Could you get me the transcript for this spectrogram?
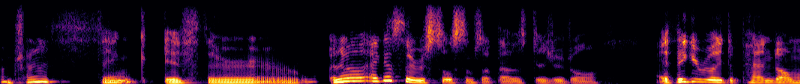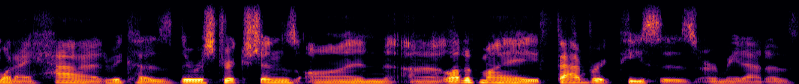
I'm trying to think if there. No, I guess there was still some stuff that was digital. I think it really depended on what I had because the restrictions on uh, a lot of my fabric pieces are made out of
